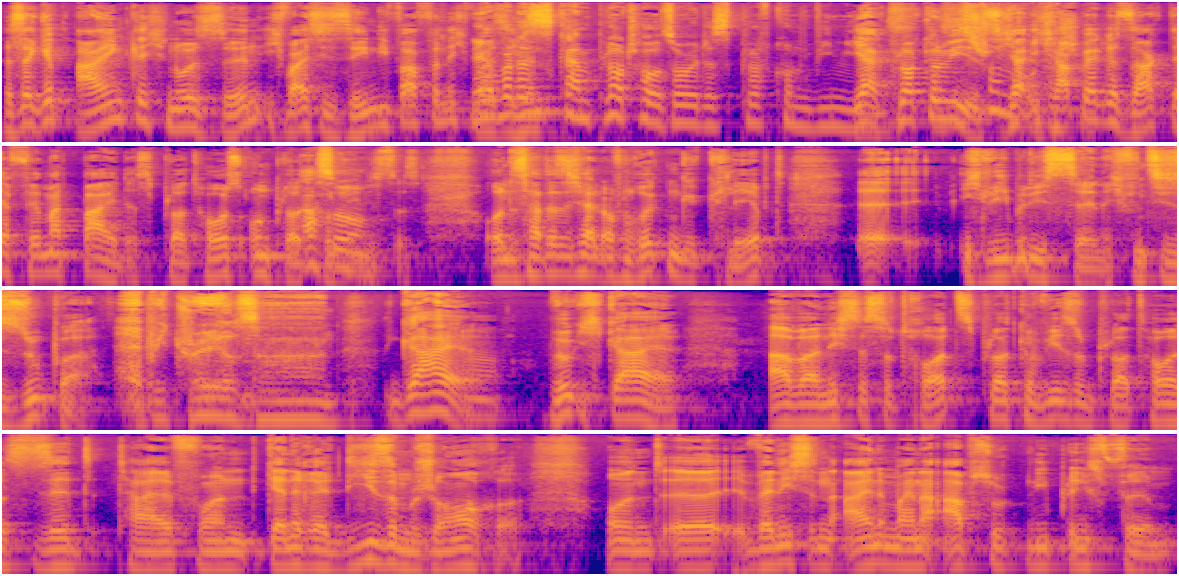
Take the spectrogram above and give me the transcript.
Es ergibt eigentlich nur Sinn. Ich weiß, sie sehen die Waffe nicht. Ja, aber das ist kein Plothole, sorry, das ist Plot Convenience. Ja, Plot Convenience. Ja, ich habe ja gesagt, der Film hat beides. Plotholes und Plot so. Convenience. Und das hat er sich halt auf den Rücken geklebt. Äh, ich liebe die Szene. Ich finde sie super. Happy Trails, son. Geil. Ja. Wirklich geil. Aber nichtsdestotrotz, Plot Convenience und Plot Holes sind Teil von generell diesem Genre. Und äh, wenn ich es in einem meiner absoluten Lieblingsfilme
